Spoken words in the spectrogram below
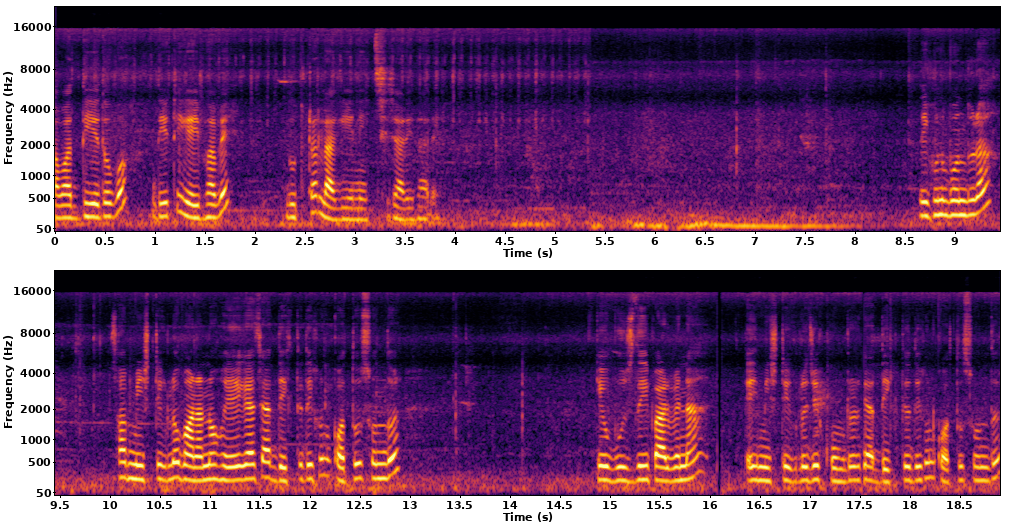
আবার দিয়ে দেবো, দিয়ে ঠিক এইভাবে দুধটা লাগিয়ে নিচ্ছি চারিধারে। দেখুন বন্ধুরা, সব মিষ্টিগুলো বানানো হয়ে গেছে, আর দেখতে দেখুন কত সুন্দর। কেউ বুঝতেই পারবে না এই মিষ্টিগুলো যে কুমড়োর, আর দেখতেও দেখুন কত সুন্দর।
